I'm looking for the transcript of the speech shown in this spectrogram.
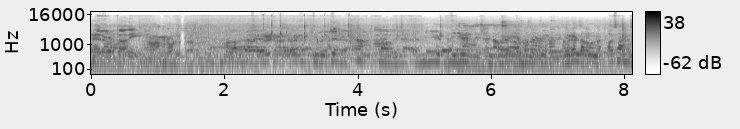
നേരെ കൊടുത്താൽ മതി അവരുണ്ടാവും വന്ന അവസാനം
